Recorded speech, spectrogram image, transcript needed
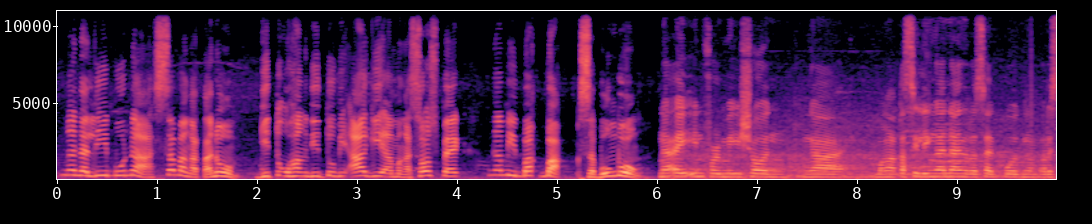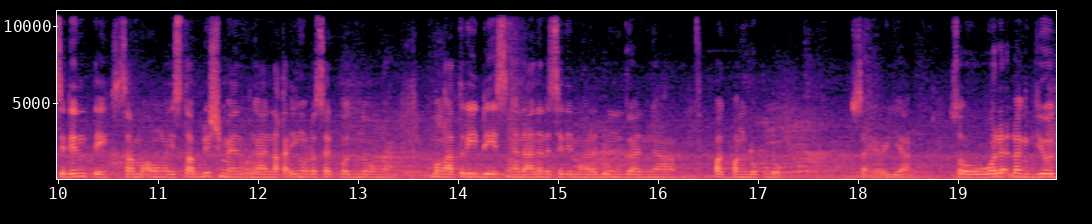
nga nalibo na sa mga tanom. Gituhang dito miagi ang mga sospek nga mibakbak sa bungbong. na ay information nga mga kasilinganan rasad pod ng residente sa mao nga establishment nga nakaingon rasad pod nung mga 3 days nga nana na sila mga nadunggan nga pagpangdukdok sa area. So wala lang jud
